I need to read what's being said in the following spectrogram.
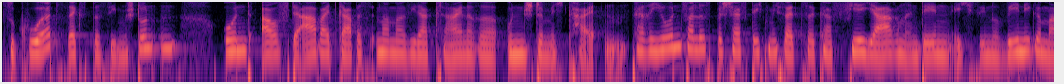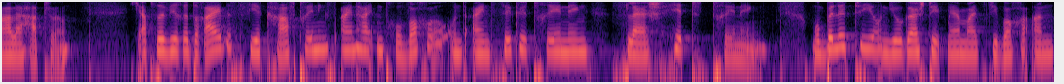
zu kurz, sechs bis sieben Stunden. Und auf der Arbeit gab es immer mal wieder kleinere Unstimmigkeiten. Periodenverlust beschäftigt mich seit circa vier Jahren, in denen ich sie nur wenige Male hatte. Ich absolviere drei bis vier Krafttrainingseinheiten pro Woche und ein Zirkeltraining slash Hit-Training. Mobility und Yoga steht mehrmals die Woche an,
